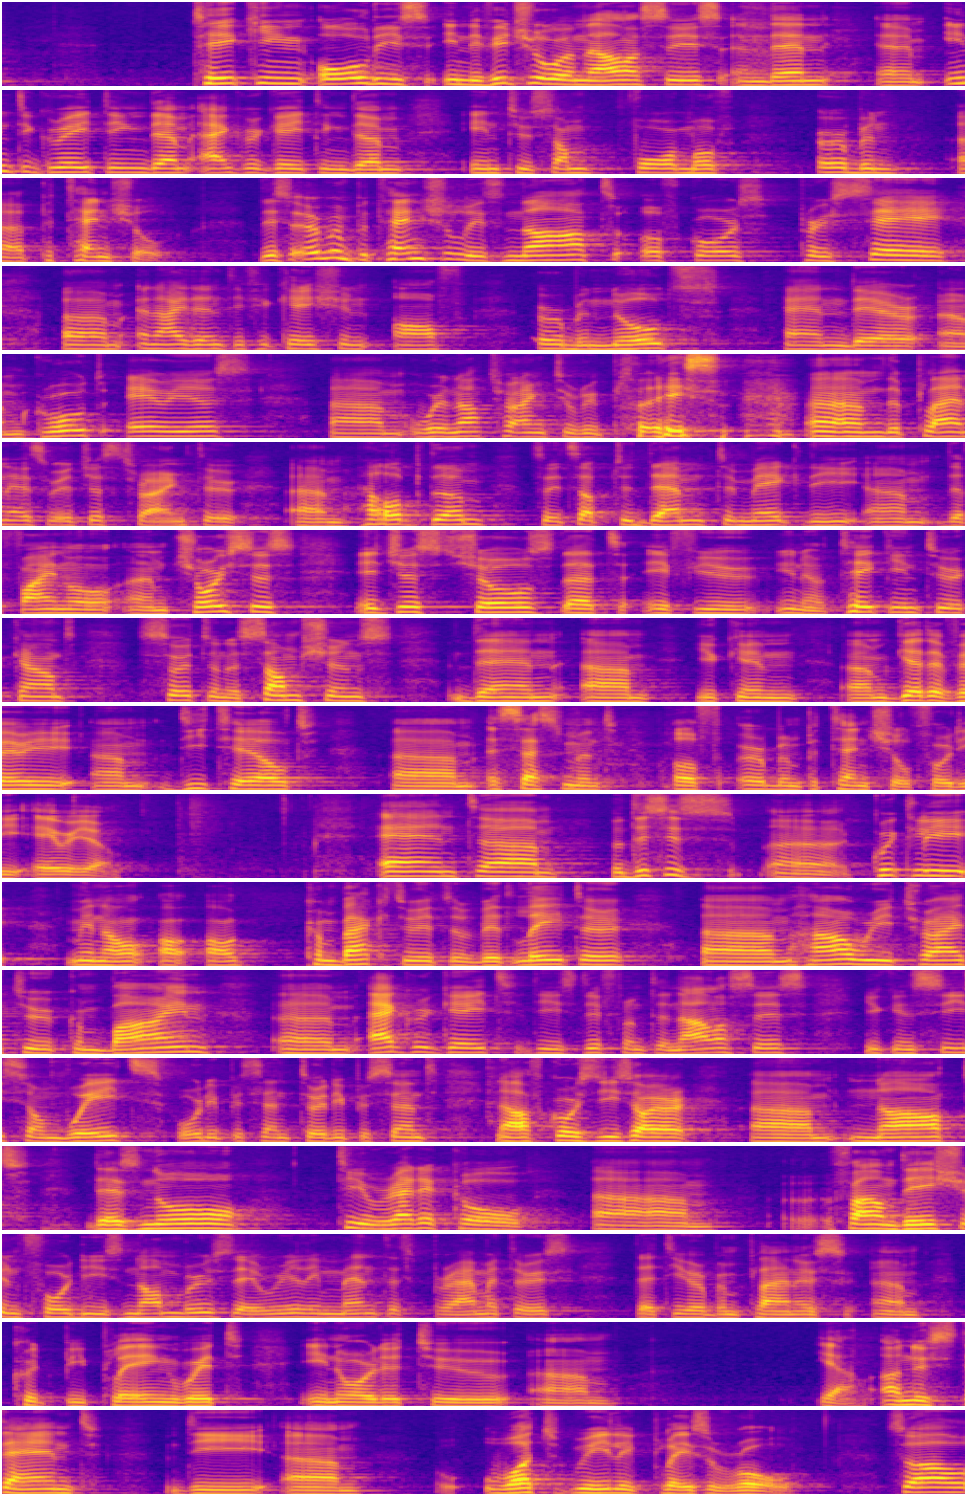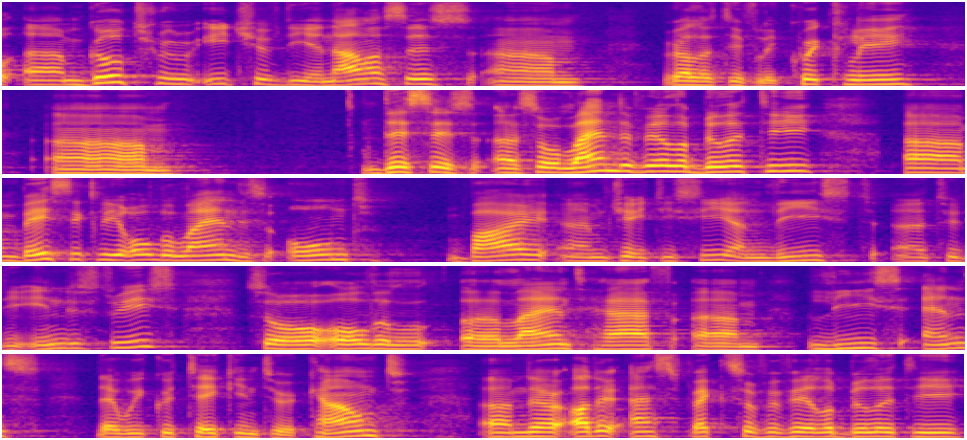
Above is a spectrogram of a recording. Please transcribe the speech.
taking all these individual analyses and then um, integrating them, aggregating them into some form of urban uh, potential. This urban potential is not, of course, per se um, an identification of urban nodes and their um, growth areas. Um, we're not trying to replace um, the planners, we're just trying to um, help them so it's up to them to make the, um, the final um, choices. It just shows that if you, you know, take into account certain assumptions, then um, you can get a very detailed assessment of urban potential for the area. And this is uh, quickly, I mean, I'll, I'll, come back to it a bit later, how we try to combine um, aggregate these different analyses. You can see some weights, 40%, 30%. Now, of course, these are um, not, there's no theoretical um, foundation for these numbers. They're really meant as parameters that the urban planners um, could be playing with in order to um, yeah, understand the, um, what really plays a role. So I'll um, go through each of the analysis um, relatively quickly. Um, this is, uh, so land availability, um, basically all the land is owned by um, JTC and leased uh, to the industries. So all the uh, land have um, lease ends that we could take into account. there are other aspects of availability,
